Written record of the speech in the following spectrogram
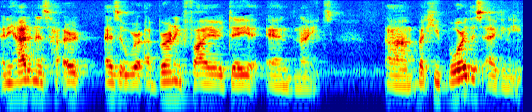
and he had in his heart, as it were, a burning fire day and night. Um, but he bore this agony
